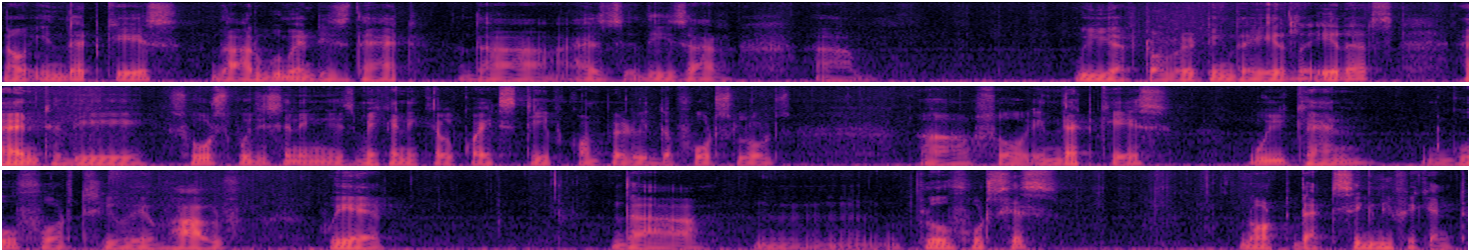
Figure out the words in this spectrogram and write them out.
Now, in that case the argument is that the as these are um, we are tolerating the error, errors and the source positioning is mechanical quite steep compared with the force loads. Uh, so, in that case we can go for three way valve where the um, flow forces not that significant.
